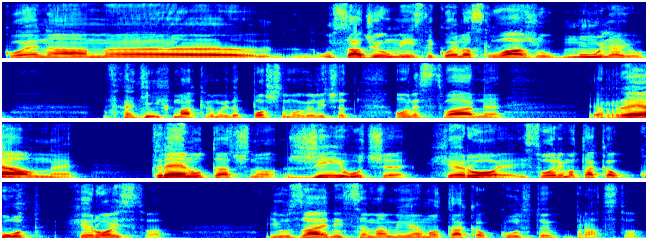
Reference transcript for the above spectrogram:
koje nam e, usađuju misli, koje nas lažu, muljaju, da njih maknemo i da počnemo veličati one stvarne, realne, trenutačno živuće heroje i stvorimo takav kult herojstva. I u zajednicama mi imamo takav kult, to je bratstvo.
